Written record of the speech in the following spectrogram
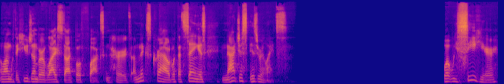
along with a huge number of livestock, both flocks and herds. A mixed crowd, what that's saying is not just Israelites. What we see here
